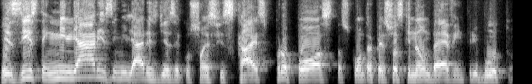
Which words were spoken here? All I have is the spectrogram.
Existem milhares e milhares de execuções fiscais propostas contra pessoas que não devem tributo.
